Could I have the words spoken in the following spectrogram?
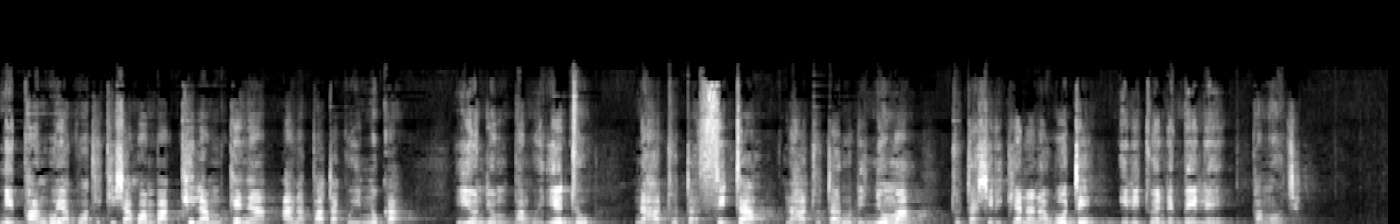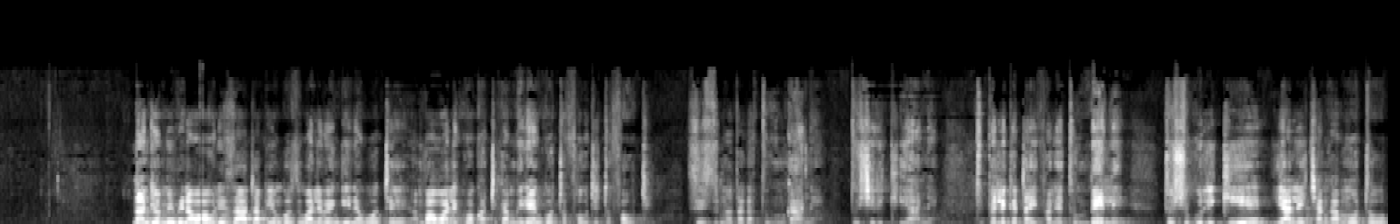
mipango ya kuhakikisha kwamba kila Mkenya anapata kuinuka, hiyo ndio mpango yetu, na hatutasita na hatutarudi nyuma. Tutashirikiana na wote ili tuende mbele pamoja na ndio mimi nawauliza hata viongozi wale wengine wote ambao walikuwa katika mirengo tofauti tofauti, sisi tunataka tuungane, tushirikiane, tupeleke taifa letu mbele, tushughulikie yale changamoto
